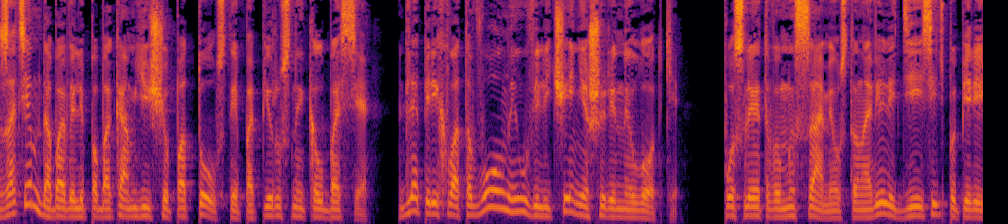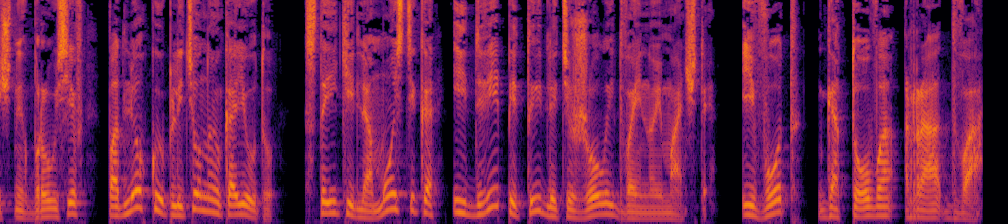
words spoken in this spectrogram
Затем добавили по бокам еще по толстой папирусной колбасе для перехвата волны и увеличения ширины лодки. После этого мы сами установили 10 поперечных брусьев под легкую плетеную каюту, стояки для мостика и две пяты для тяжелой двойной мачты. И вот готово Ра-2.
